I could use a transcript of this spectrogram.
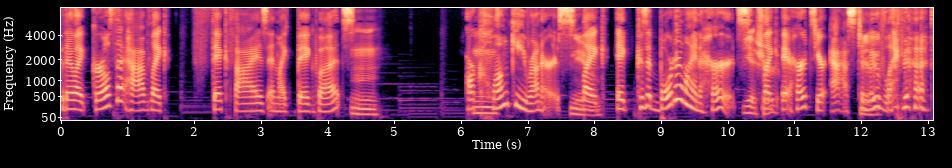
But they're like girls that have like thick thighs and like big butts Mm, are Mm. clunky runners. Yeah. Like it because it borderline hurts. Yeah, sure. Like it hurts your ass to Yeah. move like that.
